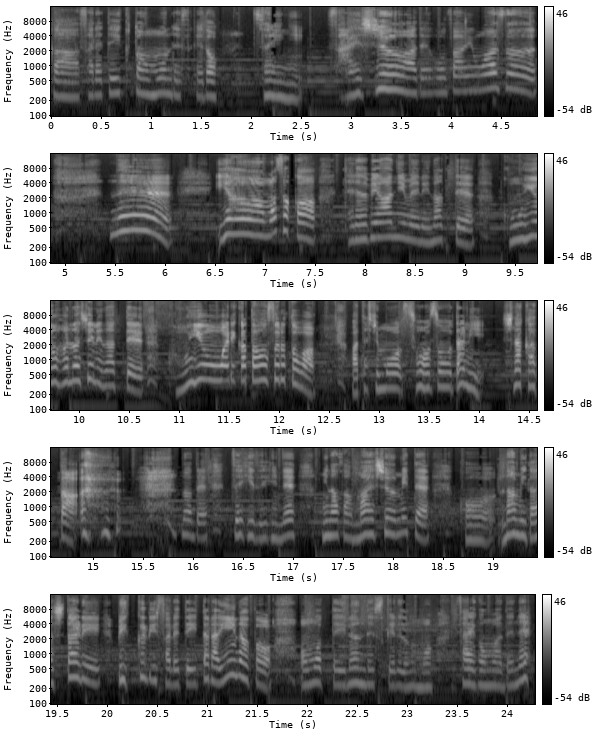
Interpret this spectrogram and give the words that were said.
がされていくと思うんですけど、ついに最終話でございます。ねえ。いやー、まさかテレビアニメになって、こういう話になって、こういう終わり方をするとは、私も想像だにしなかった。ので、ぜひぜひね、皆さん毎週見て、こう、涙したり、びっくりされていたらいいなと思っているんですけれども、最後までね、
